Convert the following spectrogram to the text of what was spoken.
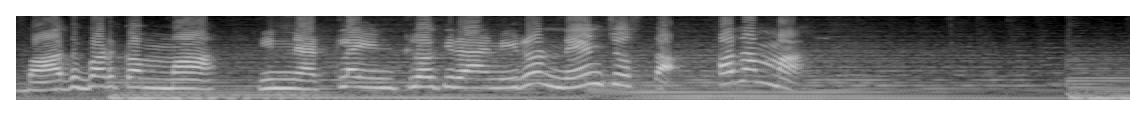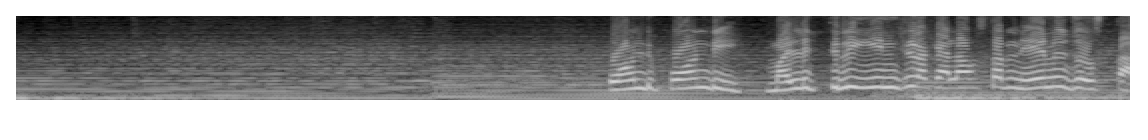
బాధపడకమ్మా నిన్ను ఎట్లా ఇంట్లోకి రానిరో నేను చూస్తా. పదమ్మా! పోండి పోండి. మళ్ళీ తిరిగి ఇంట్లోకి ఎలా వస్తారో నేను చూస్తా.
